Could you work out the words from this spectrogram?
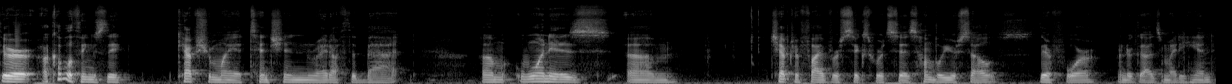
There are a couple of things that capture my attention right off the bat. Um, one is um, chapter 5, verse 6, where it says, Humble yourselves, therefore, under God's mighty hand.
